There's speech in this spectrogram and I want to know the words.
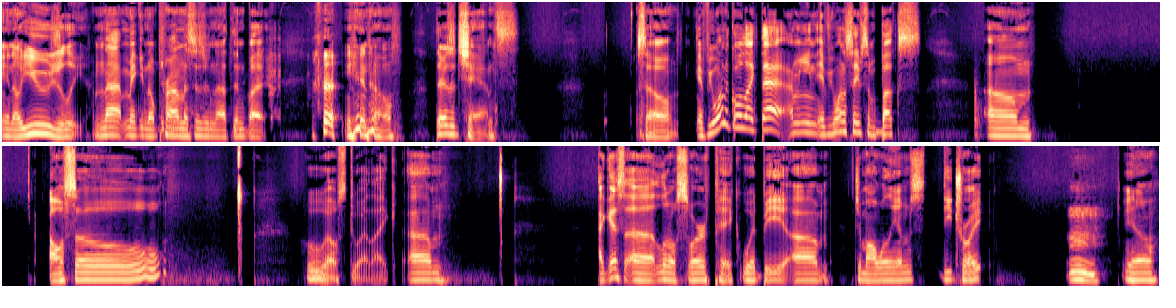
You know, usually I'm not making no promises or nothing, but you know, there's a chance. So if you want to go like that, I mean, if you want to save some bucks, um, also, who else do I like? Um, I guess a little swerve pick would be um Jamaal Williams, Detroit. Mm. You know,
